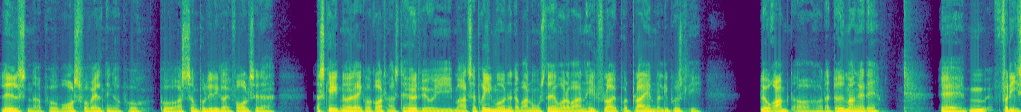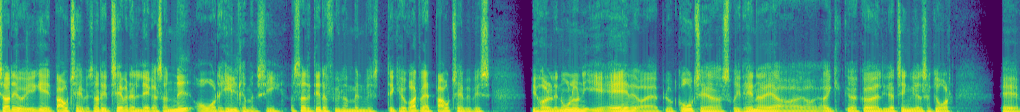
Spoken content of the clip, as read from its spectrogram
ledelsen og på vores forvaltninger, på, på os som politikere i forhold til, der, der skete noget, der ikke var godt. Altså det hørte vi jo i marts-april måned, der var nogle steder, hvor der var en helt fløj på et plejehjem, der lige pludselig blev ramt, og, og der døde mange af det. Øh, fordi så er det jo ikke et bagtæppe, så er det et tæppe, der lægger sig ned over det hele, kan man sige. Og så er det det, der fylder. Men hvis, det kan jo godt være et bagtæppe, hvis vi holder det nogenlunde i ave, og er blevet gode til at spritte hænder af, og, og, og ikke gøre alle de der ting, vi ellers har gjort. Øh,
